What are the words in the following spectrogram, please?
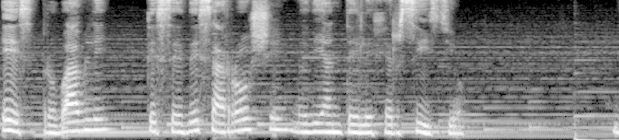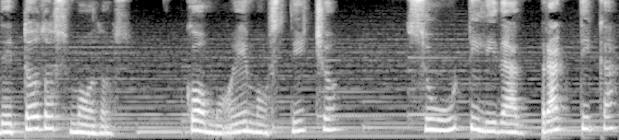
Es probable que se desarrolle mediante el ejercicio. De todos modos, como hemos dicho, su utilidad práctica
